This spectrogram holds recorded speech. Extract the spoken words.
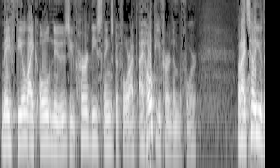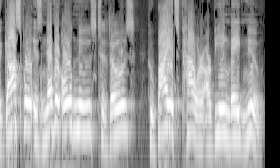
may feel like old news. You've heard these things before. I, I, hope you've heard them before. But I tell you, the gospel is never old news to those who, by its power, are being made new.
